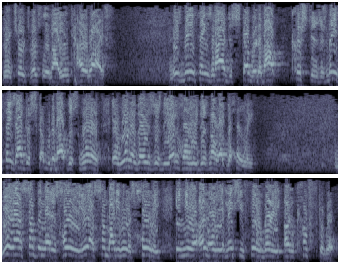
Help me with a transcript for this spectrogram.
been in church virtually my entire life. And there's many things that I have discovered about Christians. There's many things I've discovered about this world. And one of those is the unholy does not like the holy. When you're around something that is holy, you're around somebody who is holy and you are unholy, it makes you feel very uncomfortable.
